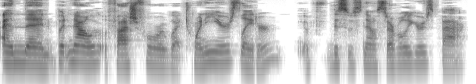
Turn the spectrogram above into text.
and then but now flash forward what 20 years later this was now several years back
